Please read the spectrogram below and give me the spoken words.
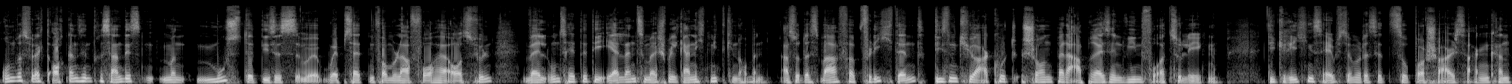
Und was vielleicht auch ganz interessant ist, man musste dieses Webseitenformular vorher ausfüllen, weil uns hätte die Airline zum Beispiel gar nicht mitgenommen. Also das war verpflichtend, diesen QR-Code schon bei der Abreise in Wien vorzulegen. Die Griechen selbst, wenn man das jetzt so pauschal sagen kann,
